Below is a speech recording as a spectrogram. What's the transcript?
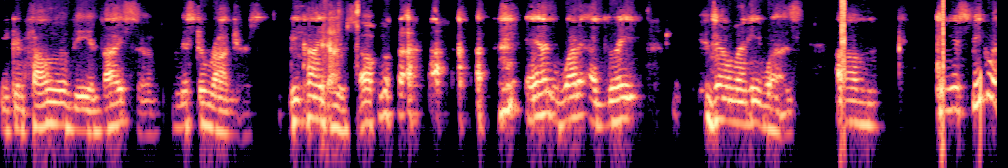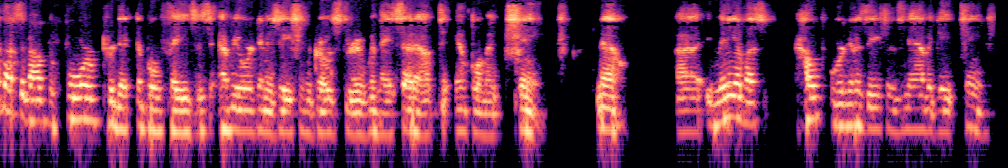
You can follow the advice of Mr. Rogers. Be kind yeah. to yourself. and what a great gentleman he was. Um, Can you speak with us about the four predictable phases every organization goes through when they set out to implement change? Now, uh, many of us help organizations navigate change.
